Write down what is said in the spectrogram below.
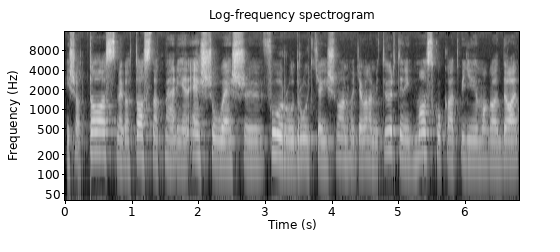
és a TASZ, meg a TASZ-nak már ilyen SOS forró drótja is van, hogyha valami történik, maszkokat vigyél magaddal,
